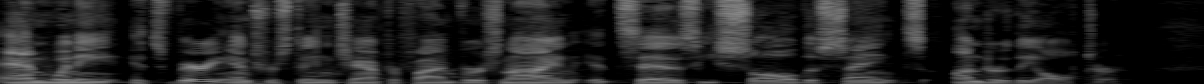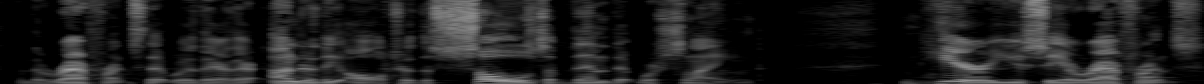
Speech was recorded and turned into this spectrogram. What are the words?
And when he, it's very interesting, chapter 5, verse 9, it says he saw the saints under the altar. The reference that were there, they're under the altar, the souls of them that were slain. And here you see a reference.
